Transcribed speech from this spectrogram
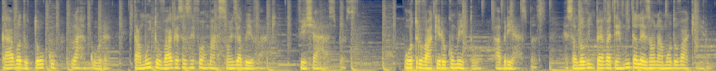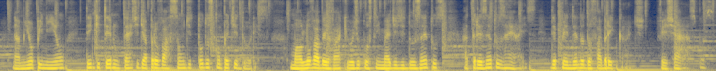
cava do toco, largura. Tá muito vaga essas informações a BVAC. Fecha aspas. Outro vaqueiro comentou, abre aspas, essa luva em pé vai ter muita lesão na mão do vaqueiro. Na minha opinião, tem que ter um teste de aprovação de todos os competidores. Uma luva BVAC hoje custa em média de 200 a 300 reais, dependendo do fabricante. Fecha aspas.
